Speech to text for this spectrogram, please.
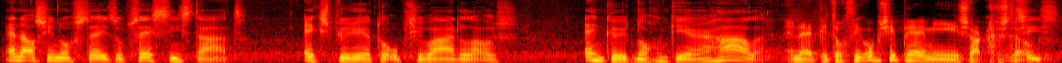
En als je nog steeds op 16 staat, expireert de optie waardeloos en kun je het nog een keer herhalen. En dan heb je toch die optiepremie in je zak gestoken. Precies.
